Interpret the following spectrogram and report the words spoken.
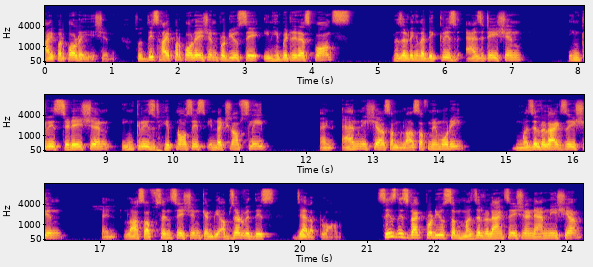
hyperpolarization. So this hyperpolarization produces a inhibitory response resulting in the decreased agitation, increased sedation, increased hypnosis, induction of sleep and amnesia, some loss of memory muscle relaxation and loss of sensation can be observed with this Zaleplon. Since this drug produces some muscle relaxation and amnesia,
